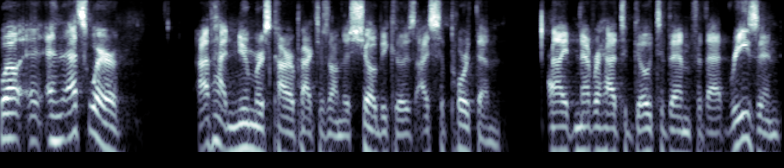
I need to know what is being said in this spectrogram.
Well, and, and that's where I've had numerous chiropractors on this show because I support them. I've never had to go to them for that reason,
